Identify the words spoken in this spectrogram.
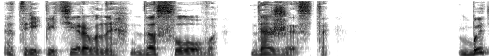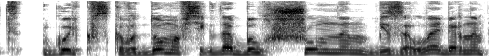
отрепетированы до слова, до жеста. Быт Горьковского дома всегда был шумным, безалаберным,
